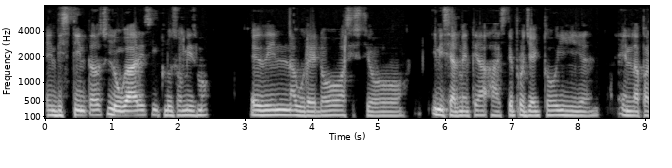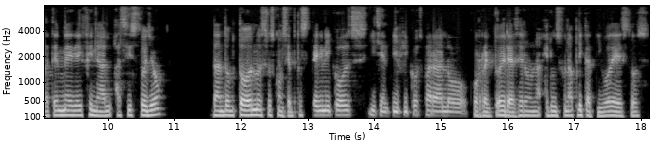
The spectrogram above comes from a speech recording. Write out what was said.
en distintos lugares, incluso mismo. Edwin Agudelo asistió inicialmente a, este proyecto y en, en la parte media y final asisto yo dando todos nuestros conceptos técnicos y científicos para lo correcto debería ser una- el uso de un aplicativo de estos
